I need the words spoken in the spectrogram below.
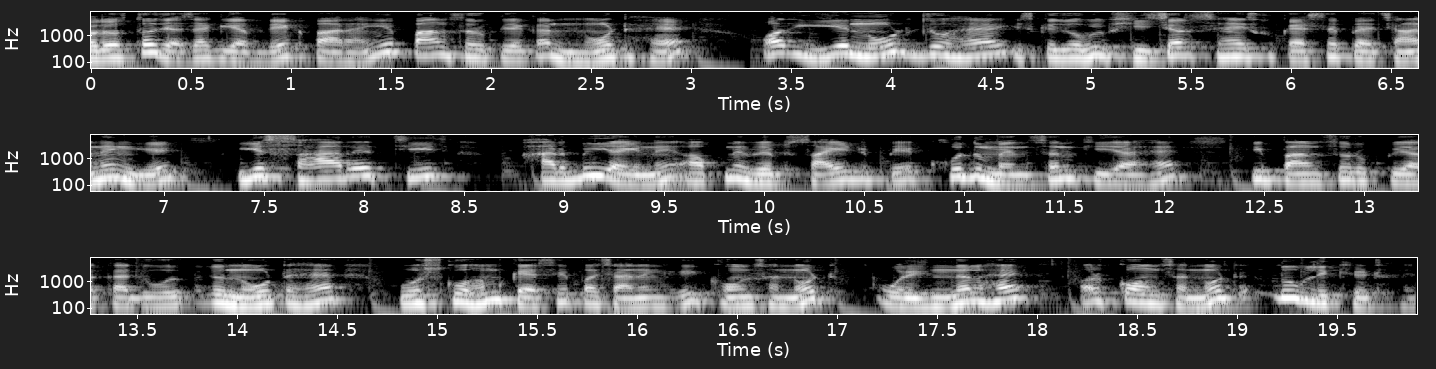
तो दोस्तों, जैसा कि आप देख पा रहे हैं, ये पाँच सौ रुपये का नोट है और ये नोट जो है, इसके जो भी फीचर्स हैं, इसको कैसे पहचानेंगे, ये सारे चीज़ आरबीआई ने अपने वेबसाइट पे खुद मेंशन किया है कि पाँच सौ रुपया का जो जो नोट है, उसको हम कैसे पहचानेंगे कि कौन सा नोट ओरिजिनल है और कौन सा नोट डुप्लीकेट है।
